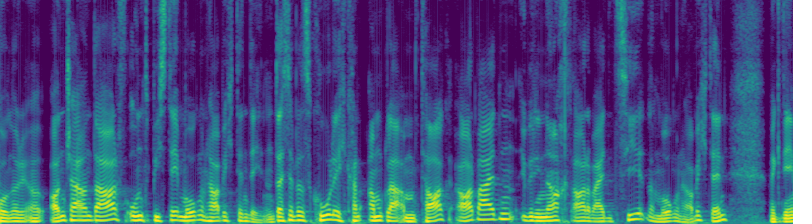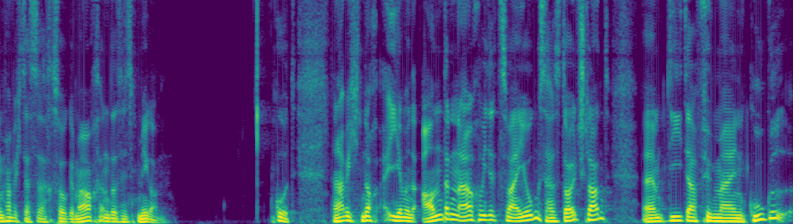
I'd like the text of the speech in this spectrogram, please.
anschauen darf und bis dem Morgen habe ich dann den. Und das ist aber das Coole, ich kann am, am Tag arbeiten, über die Nacht arbeitet sie und am Morgen habe ich den. Wegen dem habe ich das auch so gemacht und das ist mega. Gut, dann habe ich noch jemand anderen, auch wieder zwei Jungs aus Deutschland, ähm, die da für mein Google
